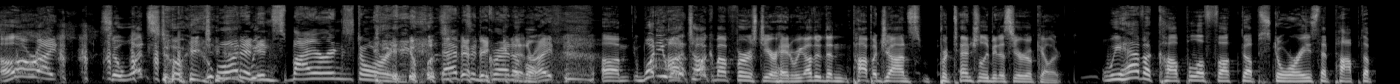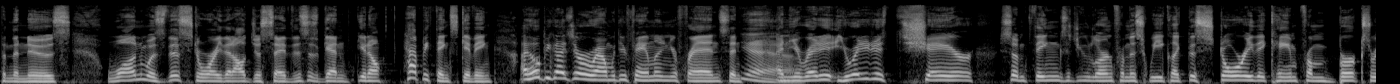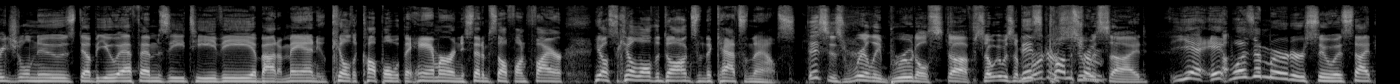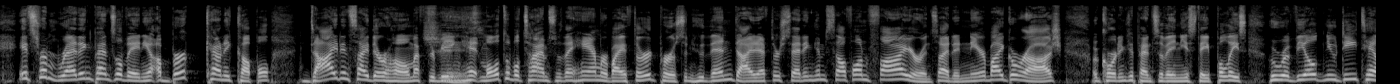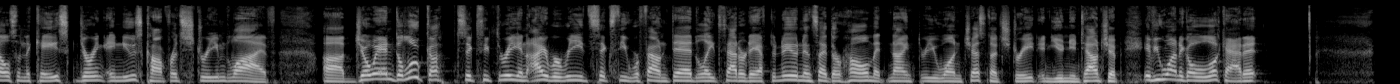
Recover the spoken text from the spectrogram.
All right. So, what story? Do What an inspiring story. That's incredible. good, right? Um, what do you want to talk about first here, Henry, other than Papa John's potentially being a serial killer? We have a couple of fucked up stories that popped up in the news. One was this story that I'll just say this is again, you know, happy Thanksgiving. I hope you guys are around with your family and your friends and Yeah. and you're ready you're ready to share some things that you learned from this week. Like the story that came from Berks Regional News, WFMZ TV, about a man who killed a couple with a hammer and he set himself on fire. He also killed all the dogs and the cats in the house. This is really brutal stuff. So it was a This murder comes from- suicide. Yeah, it uh, was a murder suicide. It's from Reading, Pennsylvania. A Berks County couple died inside their home after being hit multiple times with a hammer by a third person who then died after setting himself on fire inside a nearby garage, according to Pennsylvania State Police, who revealed new details in the case during a news conference streamed live. Uh, Joanne DeLuca, 63, and Ira Reed, 60, were found dead late Saturday afternoon inside their home at 931 Chestnut Street in Union Township. If you want to go look at it,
